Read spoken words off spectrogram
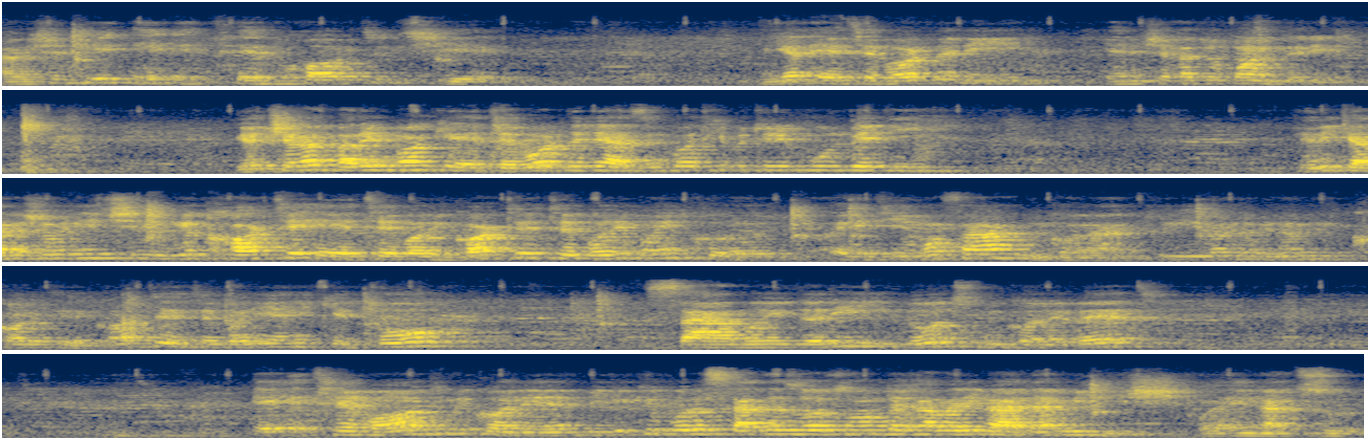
همیشه میگه اعتبار تو چیه میگن اعتبار داری یعنی چقدر تو بانک داری یا چقدر برای بانک اعتبار داری از این باید که بتونی پول بدی یعنی که شما یه چیزی میگه کارت اعتباری. کارت اعتباری با این ای ها فرق می‌کنن. تو ایران اینا کارت کارت اعتباری یعنی که تو سرمایه داری لطف می‌کنه بهت اعتماد می‌کنه. میگه که برو 100 هزار تومان بخری بعدا میدیش. با این سود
